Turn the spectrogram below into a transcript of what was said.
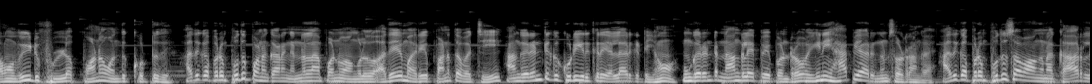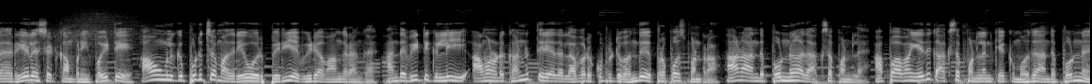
அவன் வீடு ஃபுல்லா பணம் வந்து கொட்டுது. அதுக்கப்புறம் புது பணக்காரங்க என்னெல்லாம் பண்ணுவாங்களோ அதே மாதிரி பணத்தை வச்சு அங்க ரெண்டுக்கு குடியிருக்கிற எல்லார்கிட்டையும் உங்க ரெண்டை நாங்களே பே பண்றோம். இனி ஹாப்பியா இருங்கன்னு சொல்றாங்க. அதுக்கப்புறம் புதுசா வாங்கின கார்ல ரியல் எஸ்டேட் கம்பெனிக்கு போயிட்டு அவங்களுக்கு பிடிச்ச மாதிரி ஒரு பெரிய வீடா வாங்குறாங்க. அந்த வீட்டுக்கு லீ அவனோட கண்ணு தெரியாத லவரை கூப்பிட்டு வந்து ப்ரப்போஸ் பண்றான். ஆனா அந்த பொண்ணு அதை அக்செப்ட் பண்ணல. அப்ப அவன் எதுக்கு அக்செப்ட் பண்ணலன்னு கேட்கும்போது அந்த பொண்ணு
